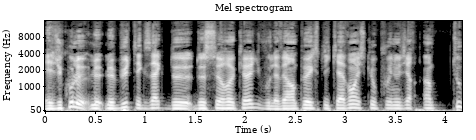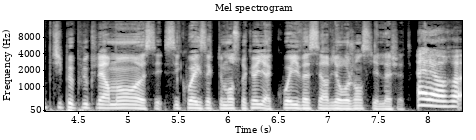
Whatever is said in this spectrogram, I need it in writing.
Et du coup, le, le- le but exact de, de ce recueil, vous l'avez un peu expliqué avant, est-ce que vous pouvez nous dire un tout petit peu plus clairement, c'est quoi exactement ce recueil, à quoi il va servir aux gens s'ils l'achètent? Alors,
